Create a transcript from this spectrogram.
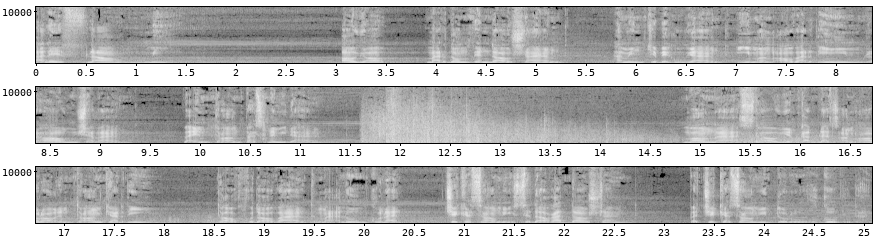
الف لام می آیا مردم پنداشتند همین که بگویند ایمان آوردیم رها می شوند و امتحان پس نمی دهند؟ ما نسل های قبل از آنها را امتحان کردیم تا خداوند معلوم کند چه کسانی صداقت داشتند و چه کسانی دروغگو بودند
